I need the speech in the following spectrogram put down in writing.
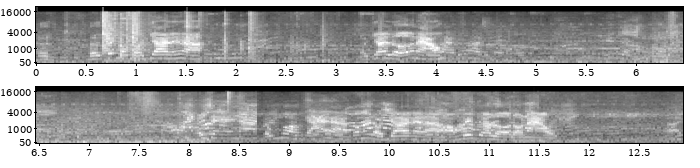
đừng, đừng tiếp tục đồ chơi nữa nè. Đồ chơi lửa nào? Để xe nha. Đúng con cái à có mấy đồ chơi này là không biết lừa đồ nào đấy.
